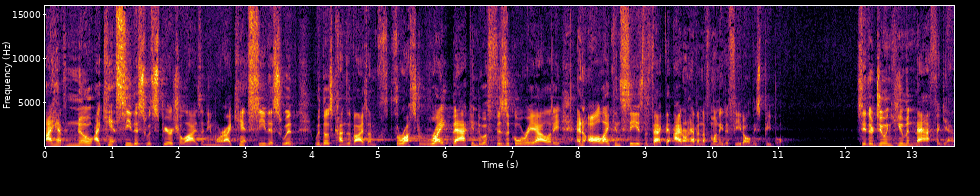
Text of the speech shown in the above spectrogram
I have no, I can't see this with spiritual eyes anymore. I can't see this with, with those kinds of eyes. I'm thrust right back into a physical reality, and all I can see is the fact that I don't have enough money to feed all these people. See, they're doing human math again.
